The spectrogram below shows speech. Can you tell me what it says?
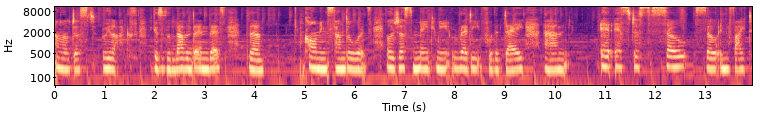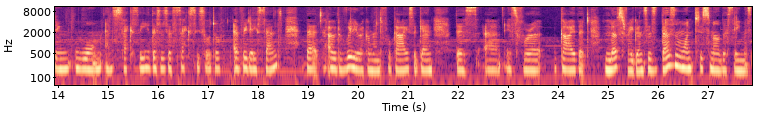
and I'll just relax because of the lavender in this, the calming sandalwoods. It'll just make me ready for the day. Um, it is just so, so inviting, warm, and sexy. This is a sexy sort of everyday scent that I would really recommend for guys. Again, this um, is for a guy that loves fragrances, doesn't want to smell the same as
